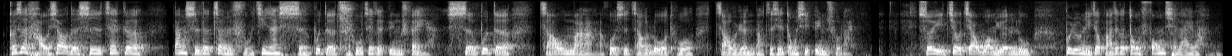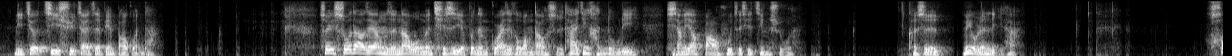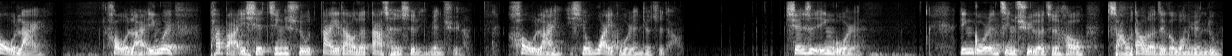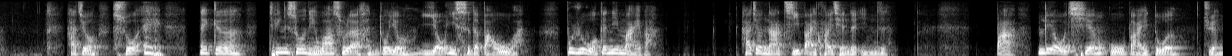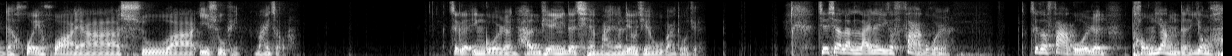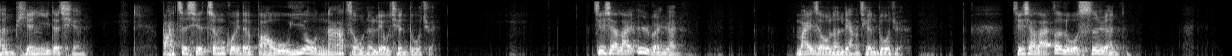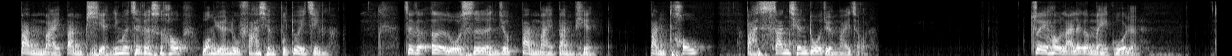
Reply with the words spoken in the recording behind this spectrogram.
可是好笑的是，这个当时的政府竟然舍不得出这个运费啊，舍不得找马或是找骆驼找人把这些东西运出来，所以就叫王元禄，不如你就把这个洞封起来吧，你就继续在这边保管它。所以说到这样子，那我们其实也不能怪这个王道士，他已经很努力想要保护这些经书了，可是没有人理他。后来，后来，因为他把一些经书带到了大城市里面去了，后来一些外国人就知道，先是英国人，英国人进去了之后，找到了这个王元禄，他就说：“哎，那个。”听说你挖出来很多有有意思的宝物啊，不如我跟你买吧。他就拿几百块钱的银子，把六千五百多卷的绘画呀、书啊、艺术品买走了。这个英国人很便宜的钱买了六千五百多卷。接下来来了一个法国人，这个法国人同样的用很便宜的钱。把这些珍贵的宝物又拿走了六千多卷。接下来日本人买走了两千多卷。接下来俄罗斯人半买半骗，因为这个时候王元禄发现不对劲了，这个俄罗斯人就半买半骗、半偷，把三千多卷买走了。最后来了个美国人，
